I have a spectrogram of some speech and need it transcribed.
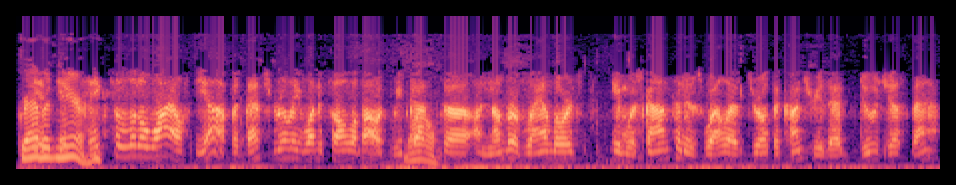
grab it, it in the it air. It takes a little while, yeah, but that's really what it's all about. We've wow. got uh, a number of landlords in Wisconsin as well as throughout the country that do just that,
